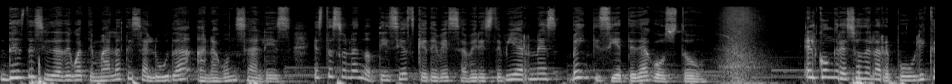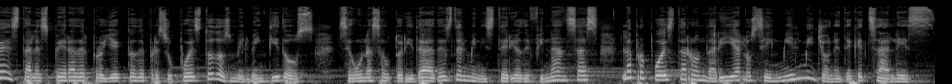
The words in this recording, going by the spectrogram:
Desde Ciudad de Guatemala te saluda Ana González. Estas son las noticias que debes saber este viernes 27 de agosto. El Congreso de la República está a la espera del proyecto de presupuesto 2022. Según las autoridades del Ministerio de Finanzas, la propuesta rondaría los 100 mil millones de quetzales.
